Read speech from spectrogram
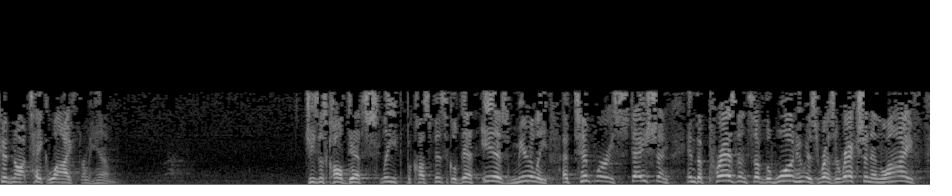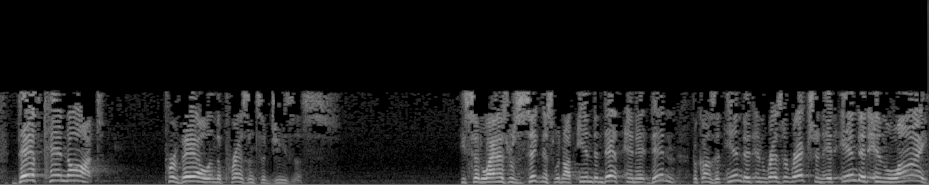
could not take life from him. Jesus called death sleep because physical death is merely a temporary station in the presence of the one who is resurrection and life. Death cannot prevail in the presence of Jesus. He said Lazarus' sickness would not end in death, and it didn't because it ended in resurrection. It ended in life.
